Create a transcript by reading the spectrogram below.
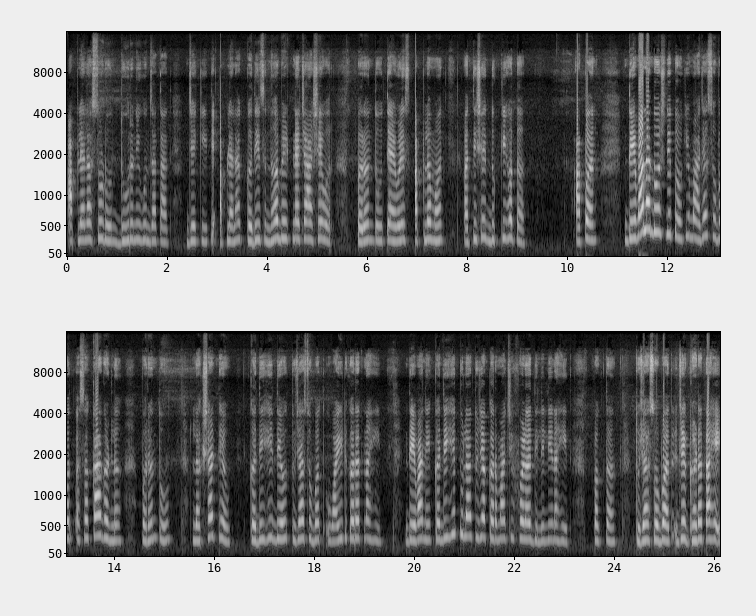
आपल्याला सोडून दूर निघून जातात जे की ते आपल्याला कधीच न भेटण्याच्या आशेवर. परंतु त्यावेळेस आपलं मन अतिशय दुःखी होतं. आपण देवाला दोष देतो की माझ्यासोबत असं का घडलं? परंतु लक्षात ठेव कधीही देव तुझ्यासोबत वाईट करत नाही. देवाने कधीही तुला तुझ्या कर्माची फळं दिलेली नाहीत. फक्त तुझ्यासोबत जे घडत आहे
